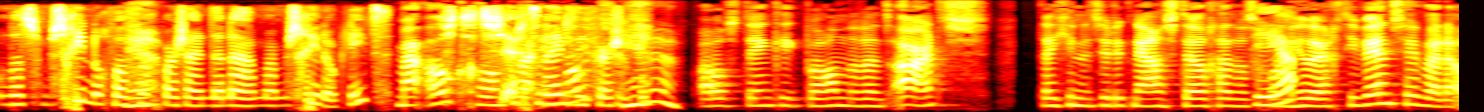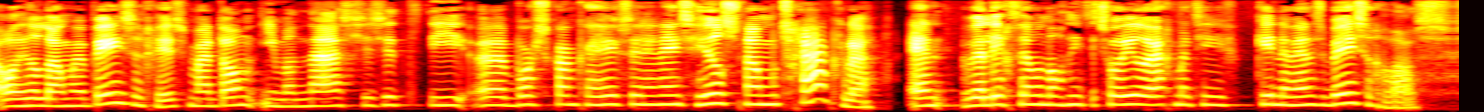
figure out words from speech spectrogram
Omdat ze misschien nog wel Ja. vruchtbaar zijn daarna, maar misschien ook niet. Maar ook Dus het gewoon is echt een hele diverse Ja, als denk ik behandelend arts. Dat je natuurlijk naar een stel gaat wat Ja. gewoon heel erg die wens heeft, waar er al heel lang mee bezig is. Maar dan iemand naast je zit die eh, borstkanker heeft en ineens heel snel moet schakelen. En wellicht helemaal nog niet zo heel erg met die kinderwens bezig was.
